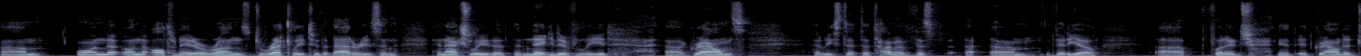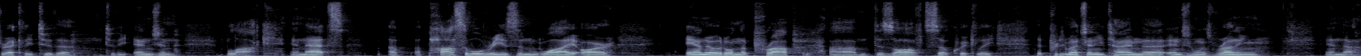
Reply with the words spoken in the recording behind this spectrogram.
um, on the on the alternator runs directly to the batteries, and and actually the the negative lead uh, grounds, at least at the time of this uh, um, video uh, footage, it, it grounded directly to the to the engine block, and that's a, a possible reason why our anode on the prop um, dissolved so quickly that pretty much any time the engine was running and the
